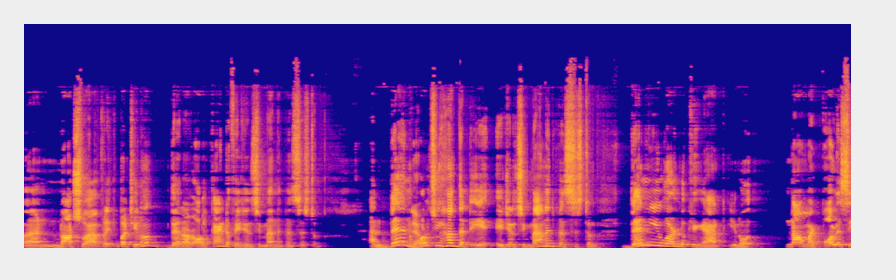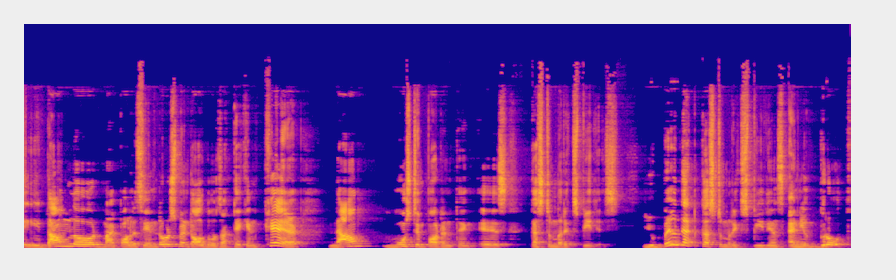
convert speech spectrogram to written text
and not so average. But you know there are all kind of agency management system. And then yeah. once you have that a- agency management system, then you are looking at you know now my policy download, my policy endorsement, all those are taken care. Now, most important thing is customer experience. You build that customer experience and your growth.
